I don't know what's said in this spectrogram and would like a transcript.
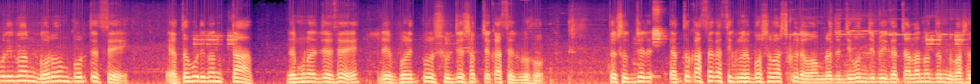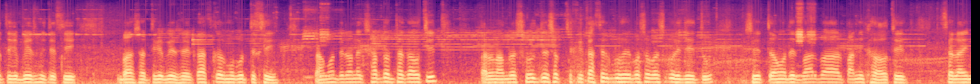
পরিমাণ গরম পড়তেছে। এত পরিমাণ তাপ যে মনে হচ্ছে যে ফরিদপুর সূর্যের সবচেয়ে কাছের গ্রহ। তো সূর্যের এত কাছাকাছি গ্রহে বসবাস করেও আমরা যে জীবন জীবিকা চালানোর জন্য বাসা থেকে বের হইতেছি, বাসা থেকে বের হয়ে কাজকর্ম করতেছি, তো আমাদের অনেক সাবধান থাকা উচিত। কারণ আমরা সূর্যের সবথেকে কাছের গ্রহে বসবাস করি যেহেতু, সেহেতু আমাদের বারবার পানি খাওয়া উচিত স্যালাইন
